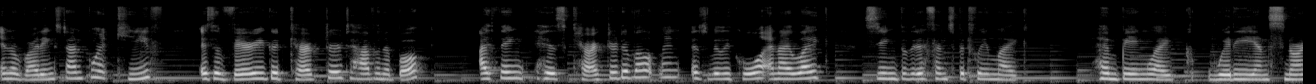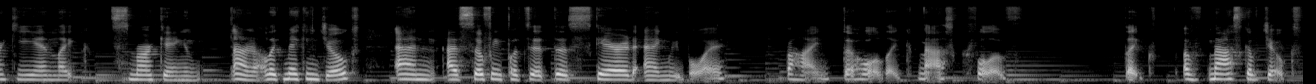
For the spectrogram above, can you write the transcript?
in a writing standpoint, Keith is a very good character to have in a book. I think his character development is really cool, and I like seeing the difference between like him being like witty and snarky and like smirking and I don't know, like making jokes, and as Sophie puts it, the scared, angry boy behind the whole like mask full of like a mask of jokes.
